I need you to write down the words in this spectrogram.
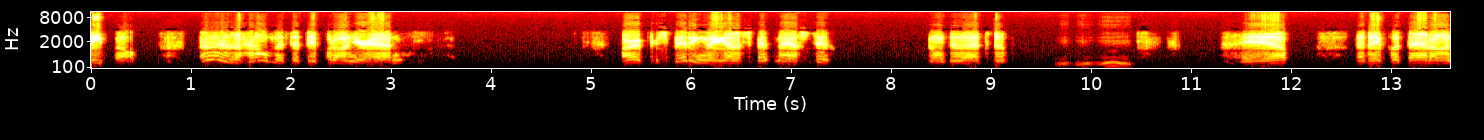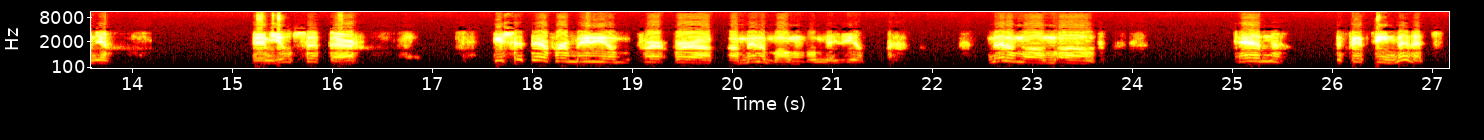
seatbelt. Then there's a helmet that they put on your head. Or if you're spitting, they got a spit mask too. Don't do that too. Mm-mm-mm. Yep. And they put that on you. And you'll sit there. You sit there for a medium, for, for a, a minimum, a medium, minimum of 10 to 15 minutes.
